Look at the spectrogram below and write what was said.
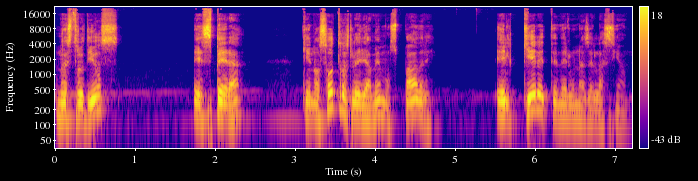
nuestro Dios espera que nosotros le llamemos Padre. Él quiere tener una relación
